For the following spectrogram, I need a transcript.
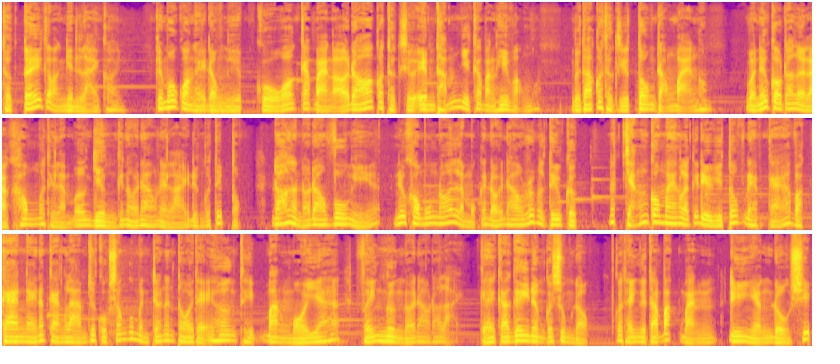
thực tế các bạn nhìn lại coi. Cái mối quan hệ đồng nghiệp của các bạn ở đó có thực sự êm thấm như các bạn hy vọng không? Người ta có thực sự tôn trọng bạn không? Và nếu câu trả lời là không thì làm ơn dừng cái nỗi đau này lại, đừng có tiếp tục đó là nỗi đau vô nghĩa. Nếu không muốn nói là một cái nỗi đau rất là tiêu cực, nó chẳng có mang lại cái điều gì tốt đẹp cả và càng ngày nó càng làm cho cuộc sống của mình trở nên tồi tệ hơn thì bằng mọi giá phải ngừng nỗi đau đó lại. Kể cả gây nên một cái xung đột, có thể người ta bắt bạn đi nhận đồ ship,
